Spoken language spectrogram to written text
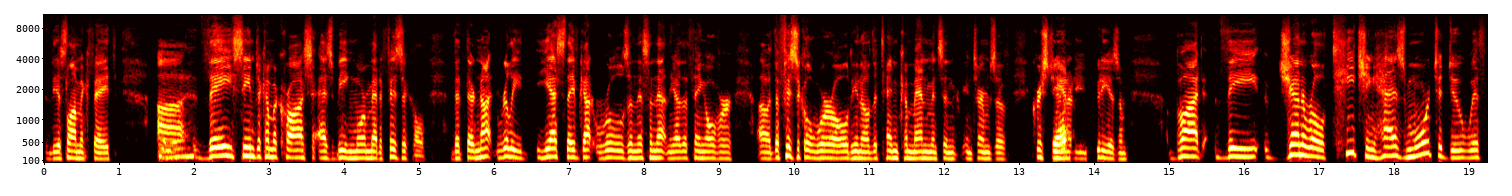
the Islamic faith, uh, mm-hmm. they seem to come across as being more metaphysical that they're not really yes they've got rules and this and that and the other thing over uh, the physical world you know the ten commandments in, in terms of christianity yeah. and judaism but the general teaching has more to do with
